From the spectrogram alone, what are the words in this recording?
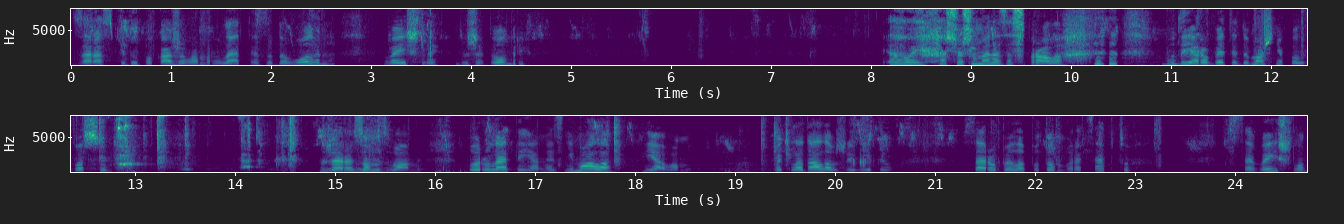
Зараз піду покажу вам рулети. Задоволена. Вийшли дуже добрі. Ой, а що ж у мене за справа? Буду я робити домашню колбасу вже разом з вами. Бо рулети я не знімала, я вам викладала вже відео. Все робила по тому рецепту. Все вийшло.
